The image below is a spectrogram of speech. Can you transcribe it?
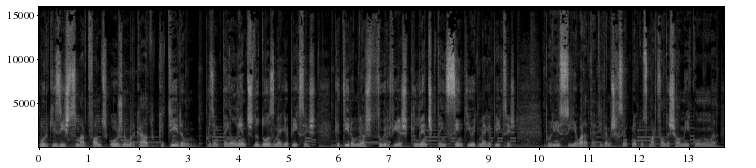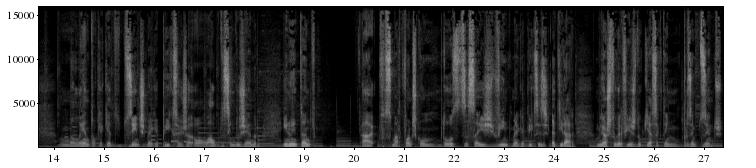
porque existem smartphones hoje no mercado que tiram, por exemplo, que têm lentes de 12 megapixels, que tiram melhores fotografias que lentes que têm 108 megapixels. Por isso, e agora até tivemos recentemente um smartphone da Xiaomi com uma, uma lente ou que é que é de 200 megapixels ou algo assim do género, e no entanto há smartphones com 12, 16, 20 megapixels a tirar melhores fotografias do que essa que tem, por exemplo, 200.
